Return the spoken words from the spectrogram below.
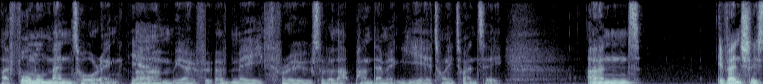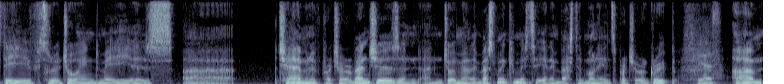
like formal mentoring, Yeah. um, you know, for, of me through sort of that pandemic year 2020. And eventually, Steve sort of joined me as uh, chairman of Praetura Ventures and, and joined me on the investment committee and invested money into Praetura Group. Yes. Um,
